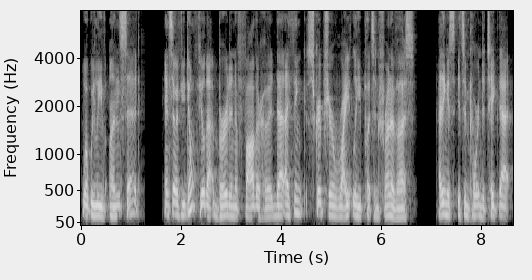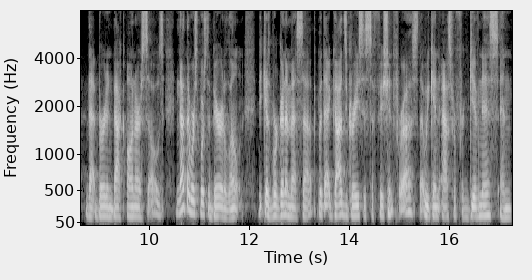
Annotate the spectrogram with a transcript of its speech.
what we leave unsaid. And so if you don't feel that burden of fatherhood that I think scripture rightly puts in front of us, I think it's it's important to take that that burden back on ourselves. Not that we're supposed to bear it alone because we're going to mess up, but that God's grace is sufficient for us that we can ask for forgiveness and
